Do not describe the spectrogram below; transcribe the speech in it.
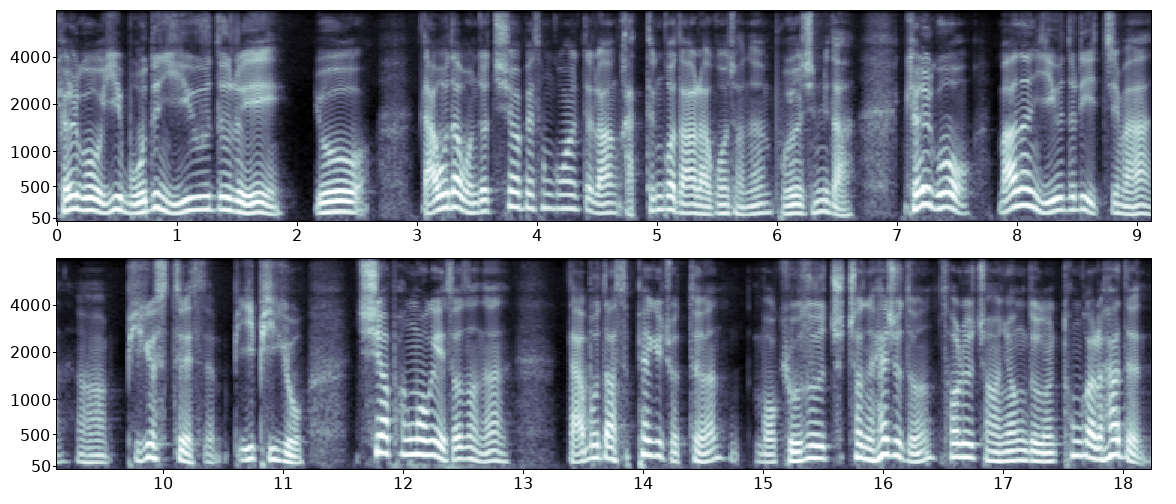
결국 이 모든 이유들이 요 나보다 먼저 취업에 성공할 때랑 같은 거다라고 저는 보여집니다. 결국 많은 이유들이 있지만 어, 비교 스트레스, 이 비교, 취업 항목에 있어서는 나보다 스펙이 좋든 뭐 교수 추천을 해주든 서류 전형 등을 통과를 하든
